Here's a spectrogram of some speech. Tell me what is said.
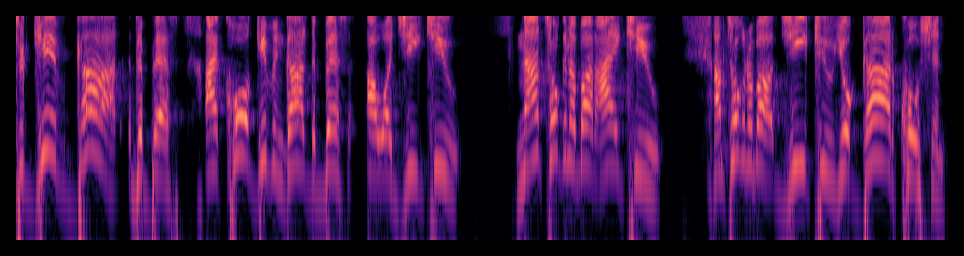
to give God the best. I call giving God the best our GQ. Not talking about IQ. I'm talking about GQ, your God quotient.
